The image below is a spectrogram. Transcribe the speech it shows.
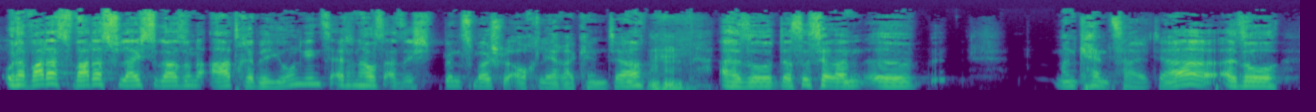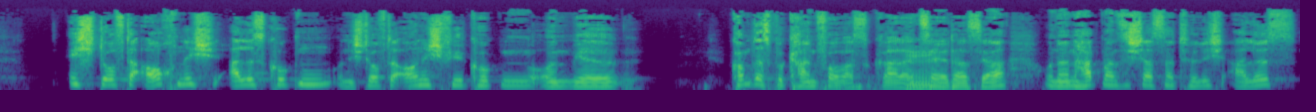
oder war das war das vielleicht sogar so eine Art Rebellion gegen das Elternhaus? Also ich bin zum Beispiel auch Lehrerkind, ja. Also das ist ja dann äh, man kennt's halt, ja. Also ich durfte auch nicht alles gucken und ich durfte auch nicht viel gucken und mir kommt das bekannt vor, was du gerade Mhm. erzählt hast, ja. Und dann hat man sich das natürlich alles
